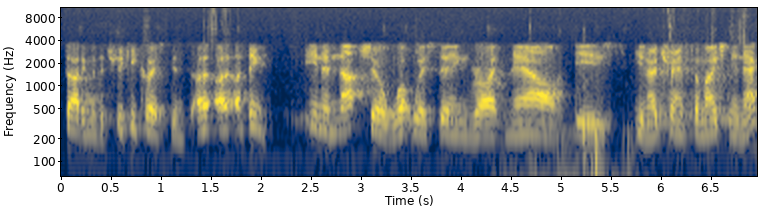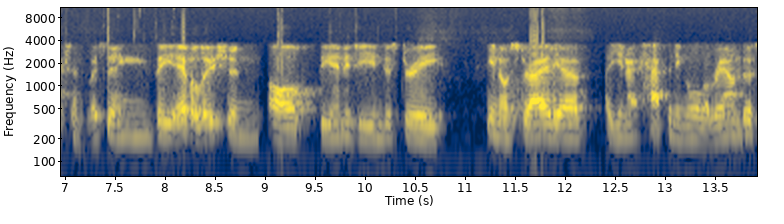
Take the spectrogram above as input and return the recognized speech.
starting with the tricky questions, I, I, I think in a nutshell, what we're seeing right now is, you know, transformation in action. We're seeing the evolution of the energy industry in Australia, you know, happening all around us.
